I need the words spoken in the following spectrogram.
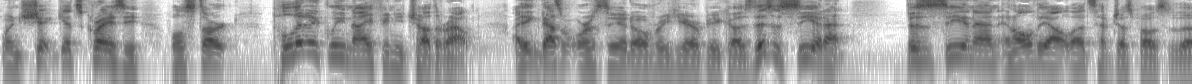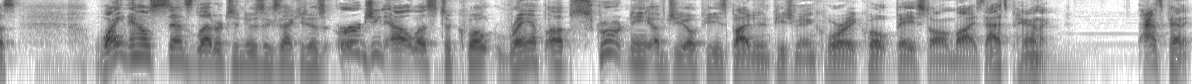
when shit gets crazy, will start politically knifing each other out. I think that's what we're seeing over here because this is CNN. This is CNN, and all the outlets have just posted this. White House sends letter to news executives urging outlets to, quote, ramp up scrutiny of GOP's Biden impeachment inquiry, quote, based on lies. That's panic. That's panic.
